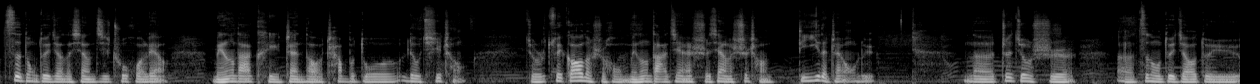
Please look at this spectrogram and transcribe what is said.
自动对焦的相机出货量，美能达可以占到差不多六七成，就是最高的时候，美能达竟然实现了市场第一的占有率。那这就是呃，自动对焦对于。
